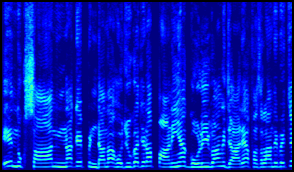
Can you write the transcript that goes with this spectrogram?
ਇਹ ਨੁਕਸਾਨ ਇੰਨਾ ਕਿ ਪਿੰਡਾਂ ਦਾ ਹੋ ਜਾਊਗਾ ਜਿਹੜਾ ਪਾਣੀ ਆ, ਗੋਲੀ ਵਾਂਗ ਜਾ ਰਿਹਾ ਫਸਲਾਂ ਦੇ ਵਿੱਚ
